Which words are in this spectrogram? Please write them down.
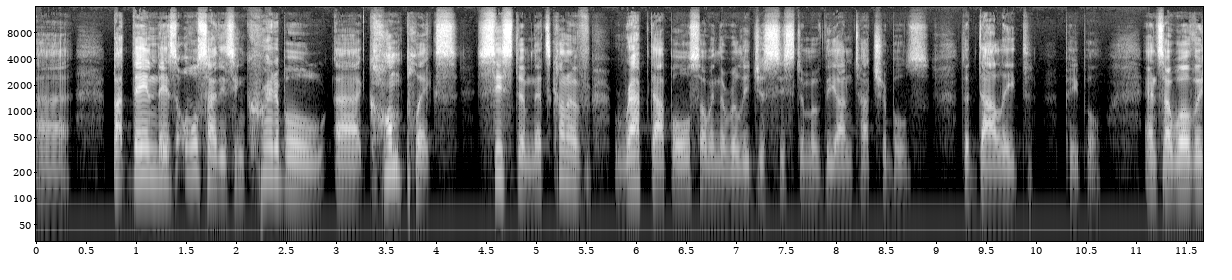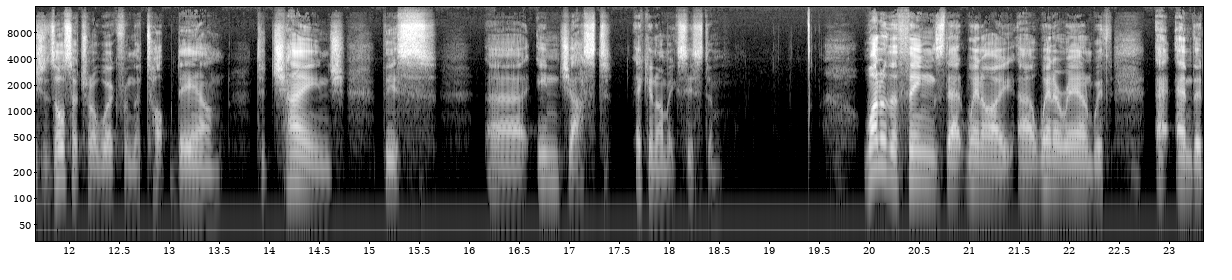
Uh, but then there's also this incredible uh, complex system that's kind of wrapped up also in the religious system of the untouchables, the Dalit people. And so World Vision is also trying to work from the top down to change this uh, unjust economic system. One of the things that when I uh, went around with, and the,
